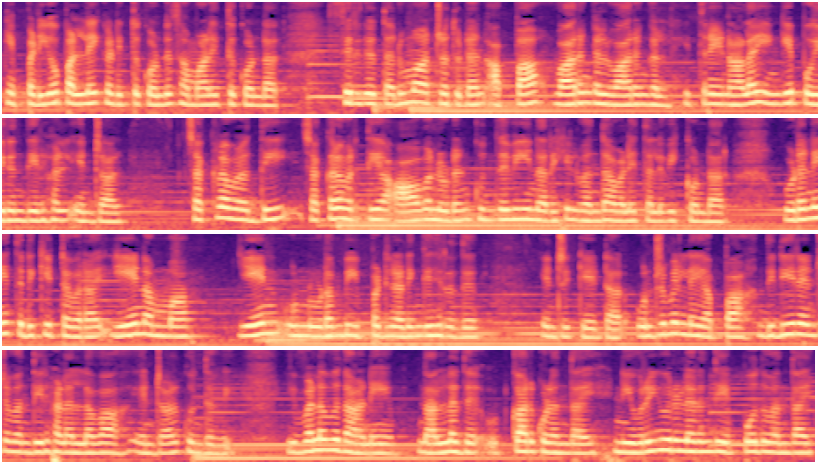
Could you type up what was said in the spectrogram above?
எப்படியோ பல்லை கடித்து கொண்டு சமாளித்து கொண்டாள். சிறிது தடுமாற்றத்துடன் அப்பா வாருங்கள் வாருங்கள். இத்தனை நாளா எங்கே போயிருந்தீர்கள்? என்றாள். சக்கரவர்த்தி சக்கரவர்த்தி ஆவலுடன் குந்தவியின் அருகில் வந்து அவளை தழுவிக்கொண்டார். உடனே திடுக்கிட்டவராய் ஏன் அம்மா? ஏன் உன் உடம்பு இப்படி நடுங்குகிறது? என்று கேட்டார். ஒன்றுமில்லை அப்பா திடீரென்று வந்தீர்கள் அல்லவா என்றாள் குந்தவி. இவ்வளவுதானே நல்லது. உட்கார் குழந்தாய். நீ உறையூரிலிருந்து எப்போது வந்தாய்?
